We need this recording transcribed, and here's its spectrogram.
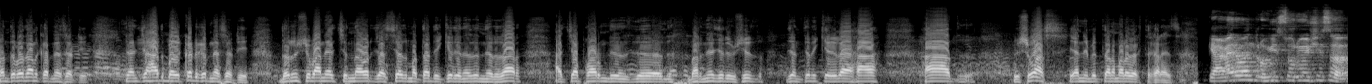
पंतप्रधान करण्यासाठी त्यांचे हात बळकट करण्यासाठी धनुष्यबाण या चिन्हावर जास्तीत जास्त मताधिक्य देण्याचा निर्धार आजच्या फॉर्म दे- भरण्याच्या दिवशी जनतेने केलेला आहे. हा हा विश्वास या निमित्तानं मला व्यक्त करायचा कॅमेरामॅन रोहित सूर्यवंशीसह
